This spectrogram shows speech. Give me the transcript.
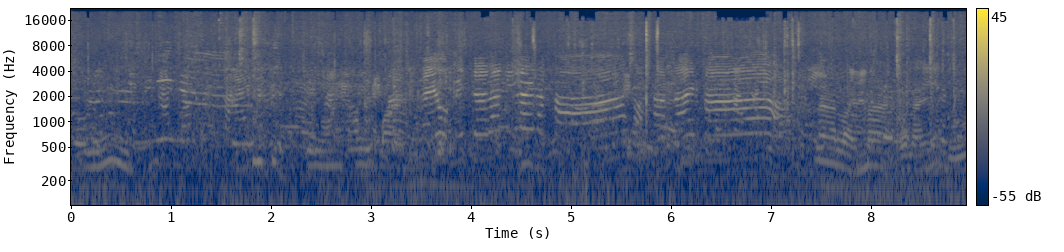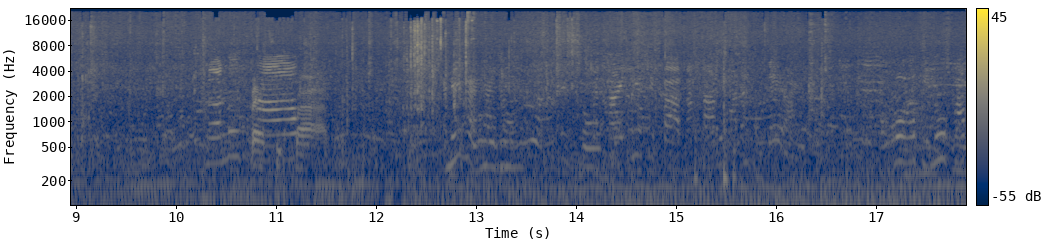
โอ้โห ในอกไม่เจอแล้วนี่เลยนะคะสอบทานได้ค่ะ น่าอร่อยมากอะไรเนื้อนุ่มแปดสิบบาท อันนี้ขายไทยถูกไทยยี่สิบบาทนะคะลูกค้าได้ของเจ๊อะของโลกละกี่ลูกครับ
